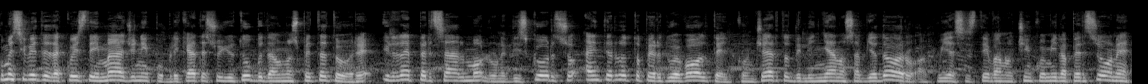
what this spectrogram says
Come si vede da queste immagini pubblicate su YouTube da uno spettatore, il rapper Salmo lunedì scorso ha interrotto per due volte il concerto di Lignano Sabbiadoro, a cui assistevano 5.000 persone,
